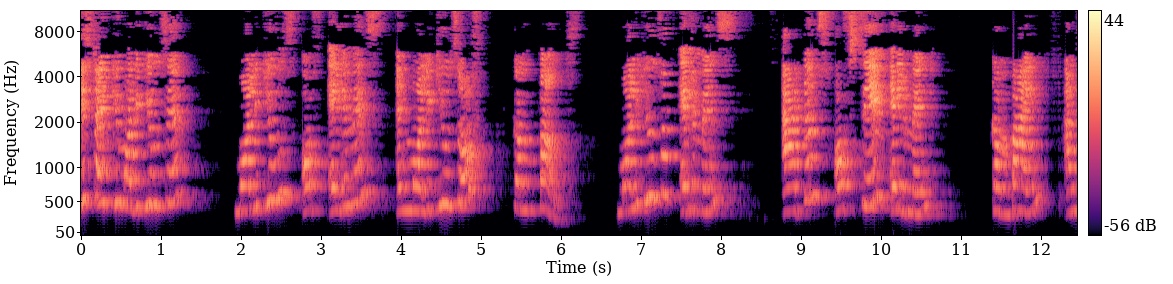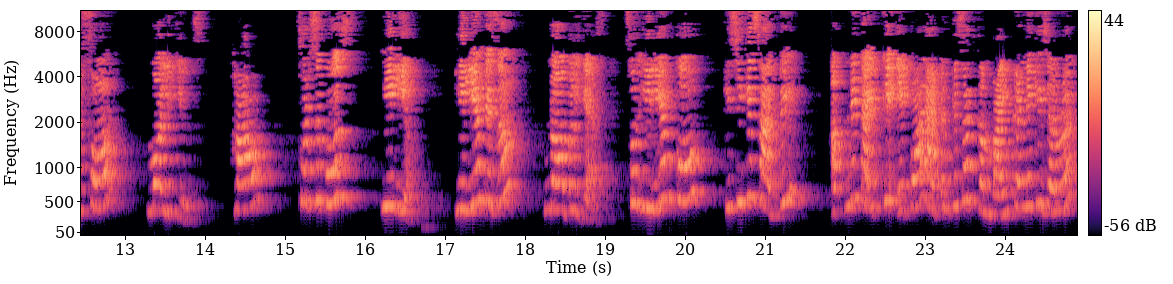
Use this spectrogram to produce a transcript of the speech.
किस टाइप के molecules हैं? Molecules of elements and molecules of compounds. Molecules of elements, atoms of same element combine and form molecules. How? For suppose helium. एक और एटम के साथ कंबाइन करने की ज़रूरत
